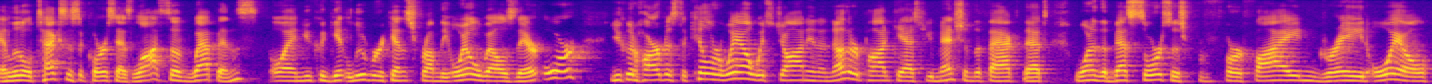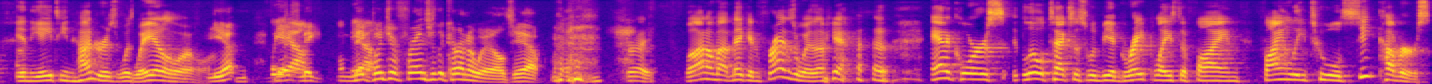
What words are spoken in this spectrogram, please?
And Little Texas, of course, has lots of weapons, and you could get lubricants from the oil wells there, or you could harvest a killer whale, which, John, in another podcast, you mentioned the fact that one of the best sources for, for fine grade oil in the 1800s was whale oil. Yep. Yeah. Make, make Yeah. a bunch of friends with the Kerner whales. Yeah. Right. Well, I don't know about making friends with them. Yeah. and of course, Little Texas would be a great place to find finely tooled seat covers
